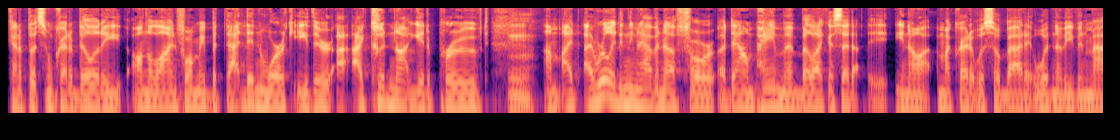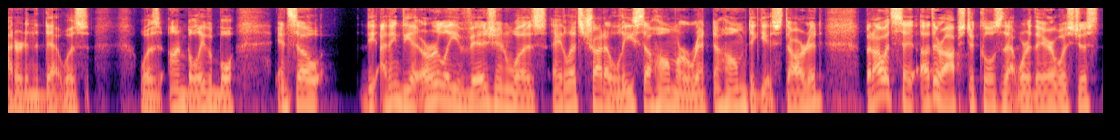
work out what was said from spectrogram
kind of put some credibility on the line for me, but that didn't work either. I, I could not get approved. Mm. Um, I, I really didn't even have enough for a down payment. But like I said, you know, my credit was so bad it wouldn't have even mattered, and the debt was was unbelievable. And so the, I think the early vision was, hey, let's try to lease a home or rent a home to get started. But I would say other obstacles that were there was just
